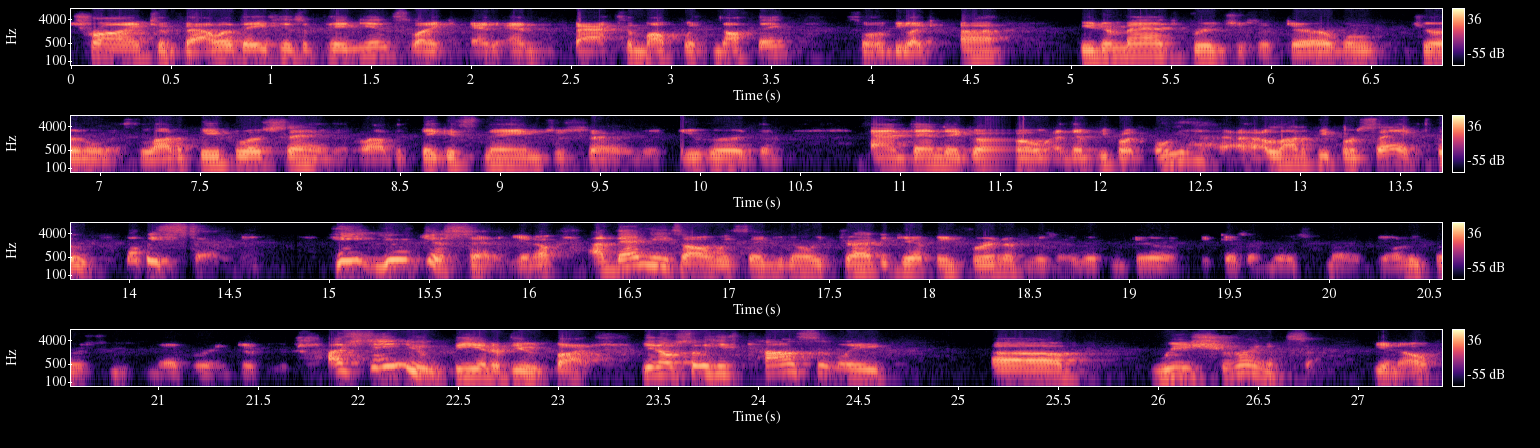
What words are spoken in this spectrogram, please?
trying to validate his opinions, like and and back them up with nothing. So he'll be like, uh, Peter Mansbridge is a terrible journalist. A lot of people are saying it. A lot of the biggest names are saying it. You've heard them. And then they go, and then people are like, oh, yeah, a lot of people are saying it. Who? Nobody said it. He, you just said it, you know? And then he's always saying, you know, he tried to get me for interviews. I wouldn't do it because I'm really smart. I'm the only person who's never interviewed. I've seen you be interviewed, but, you know, so he's constantly uh, reassuring himself, you know?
